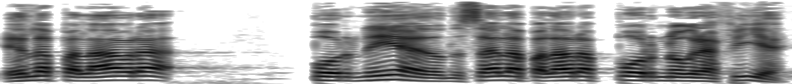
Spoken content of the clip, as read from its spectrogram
es la palabra pornea, donde está la palabra pornografía.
